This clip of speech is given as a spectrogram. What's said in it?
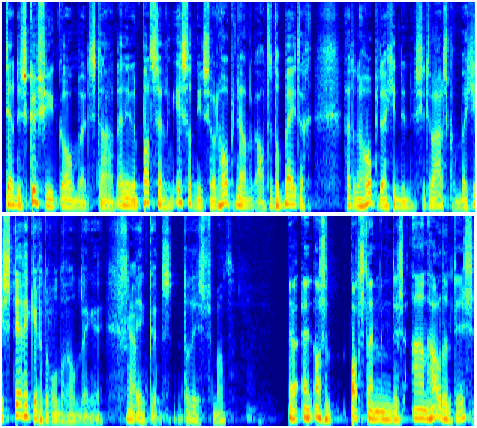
ter discussie komen te staan. En in een padstelling is dat niet zo. Dan hoop je namelijk altijd op beter. Hè, Dan hoop je dat je in een situatie komt dat je sterker de onderhandelingen Ja. in kunt. Dat is het verband. Ja, en als een padstelling dus aanhoudend is,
